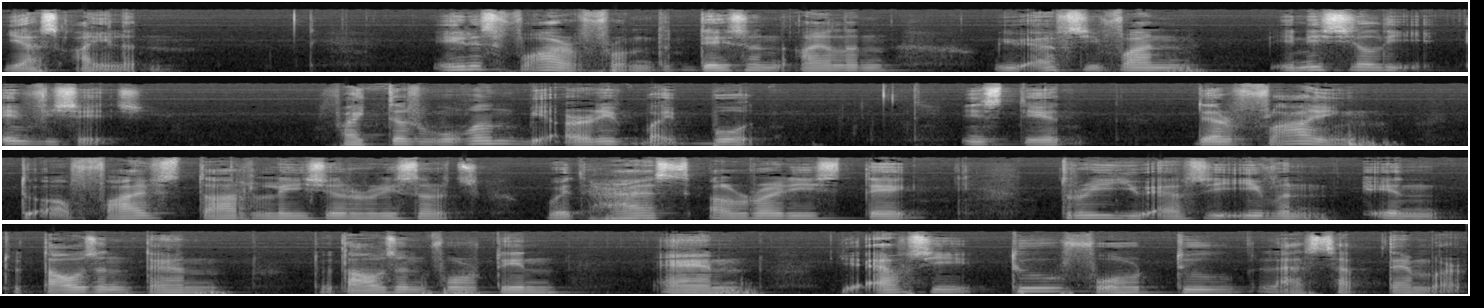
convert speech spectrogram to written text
Yas Island. It is far from the desert island UFC fans initially envisaged. Fighters won't be arrived by boat. Instead, they're flying to a five-star leisure resort which has already staged three UFC events in 2010, 2014, and UFC 242 last September.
